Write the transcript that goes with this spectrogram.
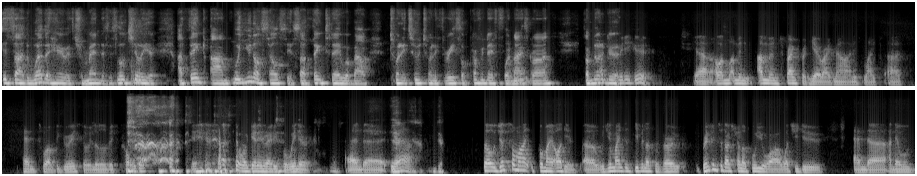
It's uh, the weather here is tremendous. It's a little chillier. I think, um, well, you know Celsius. So I think today we're about 22, 23. So perfect day for a nice run. So I'm doing That's good. Really good. Yeah, I'm, I'm in I'm in Frankfurt here right now, and it's like uh, 10, 12 degrees, so a little bit colder. We're getting ready for winter, and uh, yeah. yeah. So just for my for my audience, uh, would you mind just giving us a very brief introduction of who you are, what you do, and uh, and then we'll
